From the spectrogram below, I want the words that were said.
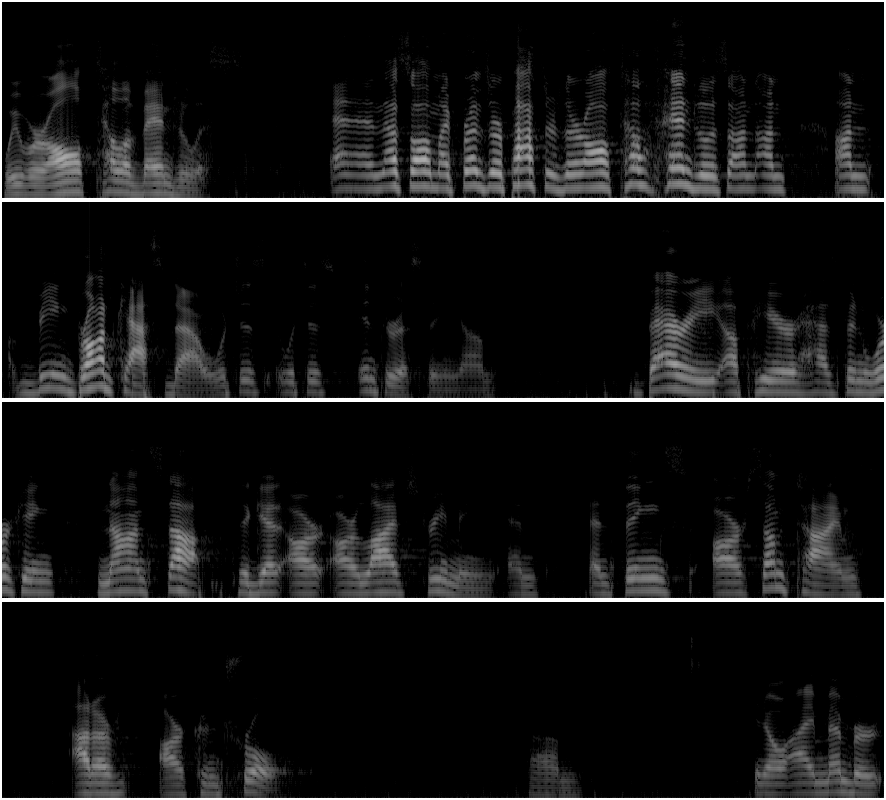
we were all televangelists. And that's all my friends are pastors, they're all televangelists on, on on being broadcast now, which is which is interesting. Um, Barry up here has been working nonstop to get our, our live streaming, and and things are sometimes out of our control. Um, you know, I remember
